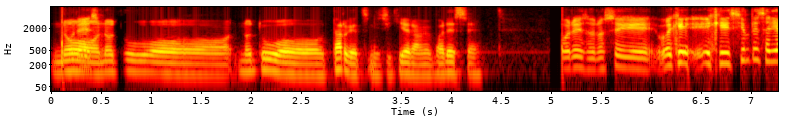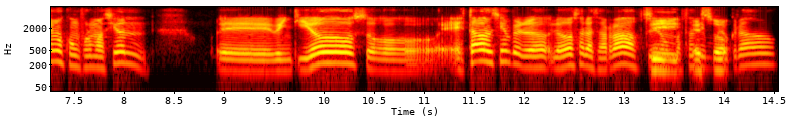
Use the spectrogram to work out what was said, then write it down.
No, no tuvo, no tuvo targets ni siquiera, me parece. Por eso, no sé. Es que, es que siempre salíamos con formación eh, 22 o. Estaban siempre lo- los, dos a las cerradas, estuvieron Sí, bastante eso- involucrados.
